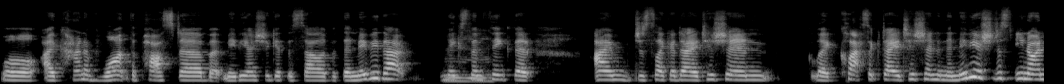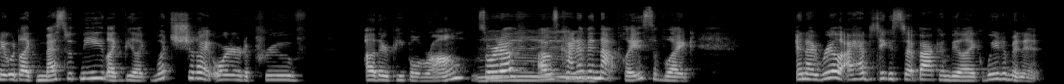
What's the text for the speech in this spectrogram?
well, I kind of want the pasta, but maybe I should get the salad. But then maybe that makes them Mhm. think that I'm just like a dietitian, like classic dietitian. And then maybe I should just, you know, and it would like mess with me, like be like, what should I order to prove other people wrong? Sort of. I was kind of Mm. in that place of like, and I real I had to take a step back and be like, wait a minute.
